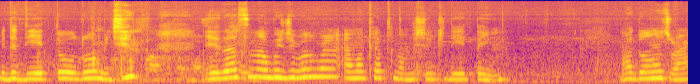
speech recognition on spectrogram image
Bir de diyette olduğum için. Evde aslında abur cubur var ama katmamış çünkü diyetteyim. Maydanoz var.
